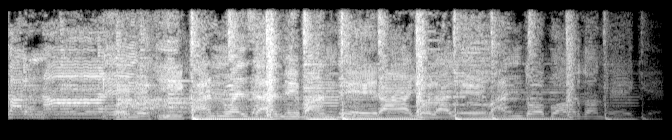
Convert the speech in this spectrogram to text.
carnal. Soy mexicano, esa es mi bandera. Yo la levanto por donde quiera.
